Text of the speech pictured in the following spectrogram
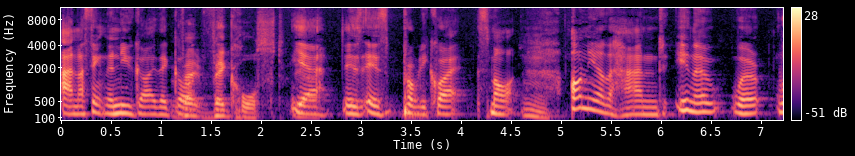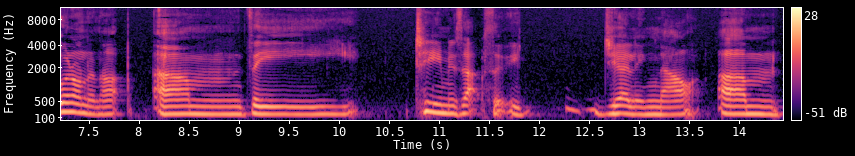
and I think the new guy they got Ve- Veghorst. yeah, is is probably quite smart. On the other hand, you know, we're we're on and up. Um, the team is absolutely gelling now. Um,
